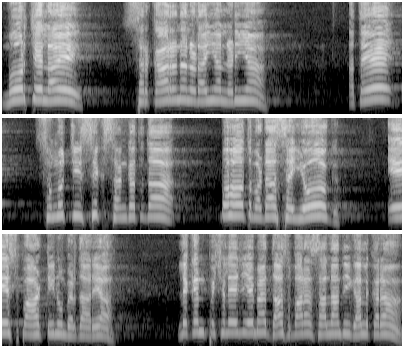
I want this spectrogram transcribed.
ਮੋਰਚੇ ਲਾਏ, ਸਰਕਾਰਾਂ ਨਾਲ ਲੜਾਈਆਂ ਲੜੀਆਂ ਅਤੇ ਸਮੁੱਚੀ ਸਿੱਖ ਸੰਗਤ ਦਾ ਬਹੁਤ ਵੱਡਾ ਸਹਿਯੋਗ ਇਸ ਪਾਰਟੀ ਨੂੰ ਮਿਲਦਾ ਰਿਹਾ। ਲੇਕਿਨ ਪਿਛਲੇ ਜੇ ਮੈਂ 10 12 ਸਾਲਾਂ ਦੀ ਗੱਲ ਕਰਾਂ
